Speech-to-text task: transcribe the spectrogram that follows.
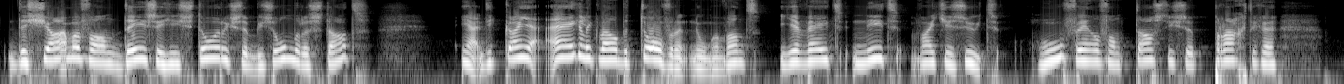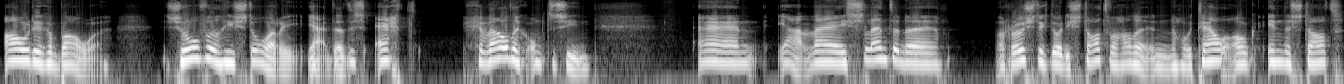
De charme van deze historische bijzondere stad, ja, die kan je eigenlijk wel betoverend noemen, want je weet niet wat je ziet. Hoeveel fantastische, prachtige oude gebouwen. Zoveel historie. Ja, dat is echt geweldig om te zien. En ja, wij slenterden rustig door die stad. We hadden een hotel ook in de stad.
